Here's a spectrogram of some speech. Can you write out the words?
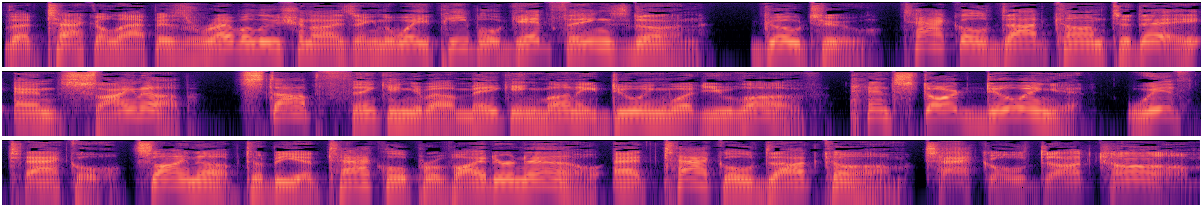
The Takl app is revolutionizing the way people get things done. Go to takl.com today and sign up. Stop thinking about making money doing what you love and start doing it with Takl. Sign up to be a Takl provider now at takl.com. Takl.com.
